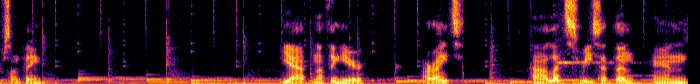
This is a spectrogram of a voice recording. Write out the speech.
or something. Yeah, nothing here. Alright. Uh, let's reset then, and...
